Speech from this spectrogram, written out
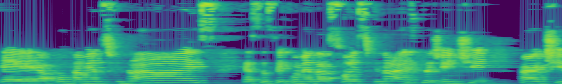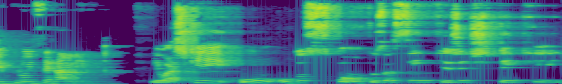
é, apontamentos finais, essas recomendações finais para a gente partir para o encerramento. Eu acho que um, um, dos pontos assim que a gente tem que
